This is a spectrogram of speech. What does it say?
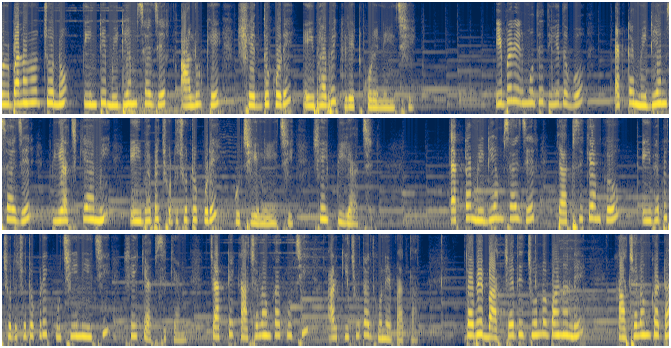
রোল বানানোর জন্য তিনটে মিডিয়াম সাইজের আলুকে সেদ্ধ করে এইভাবে গ্রেট করে নিয়েছি। এবার এর মধ্যে দিয়ে দেবো একটা মিডিয়াম সাইজের পেঁয়াজকে আমি এইভাবে ছোট ছোট করে কুচিয়ে নিয়েছি, সেই পেঁয়াজ। একটা মিডিয়াম সাইজের ক্যাপসিকামকেও এইভাবে ছোট ছোট করে কুচিয়ে নিয়েছি, সেই ক্যাপসিক্যাম চারটে কাঁচা লঙ্কা কুচি আর কিছুটা ধনে পাতা। তবে বাচ্চাদের জন্য বানালে কাঁচা লঙ্কাটা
